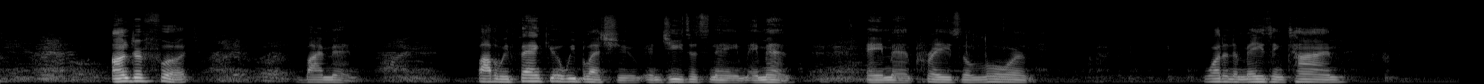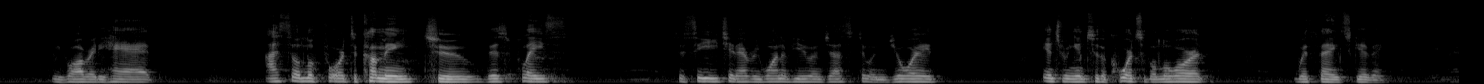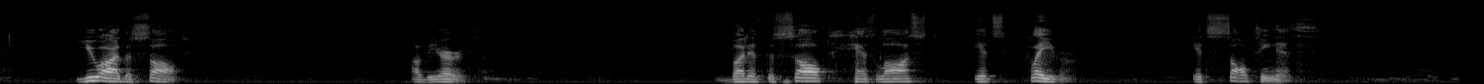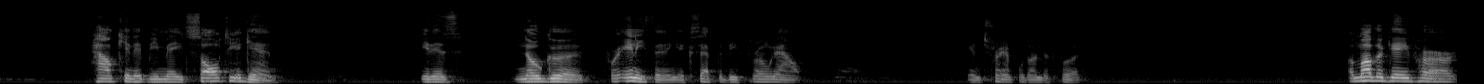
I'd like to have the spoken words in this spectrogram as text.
underfoot by men. Father, we thank you and we bless you. In Jesus' name, amen. Amen. Praise the Lord. What an amazing time we've already had. I so look forward to coming to this place to see each and every one of you and just to enjoy entering into the courts of the Lord with thanksgiving. Amen. You are the salt of the earth. But if the salt has lost its flavor, its saltiness, how can it be made salty again? It is no good for anything except to be thrown out and trampled underfoot a mother gave her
